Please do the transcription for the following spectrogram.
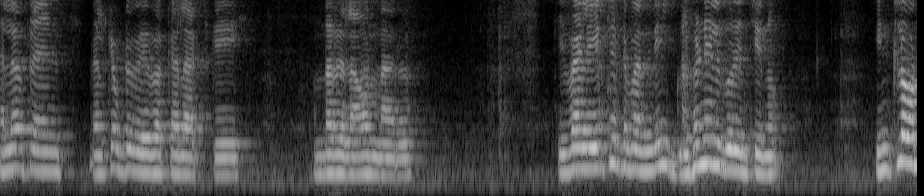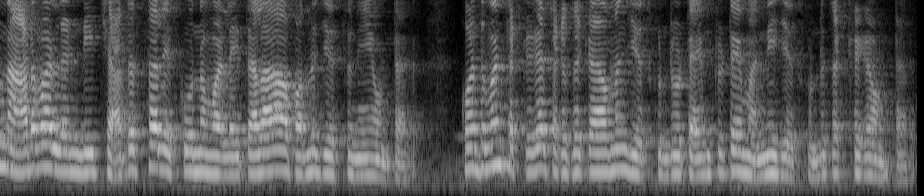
హలో ఫ్రెండ్స్ వెల్కమ్ టు వేవ కలాక్స్కి. అందరు ఎలా ఉన్నారు? ఇవాళ ఏంటంటే మంది గృహిణీల గురించిను. ఇంట్లో ఉన్న ఆడవాళ్ళండి చేతస్థాలు ఎక్కువ ఉన్న వాళ్ళైతే అలా పనులు చేస్తూనే ఉంటారు. కొంతమంది చక్కగా చకచకామని చేసుకుంటూ టైం టు టైం అన్నీ చేసుకుంటూ చక్కగా ఉంటారు.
